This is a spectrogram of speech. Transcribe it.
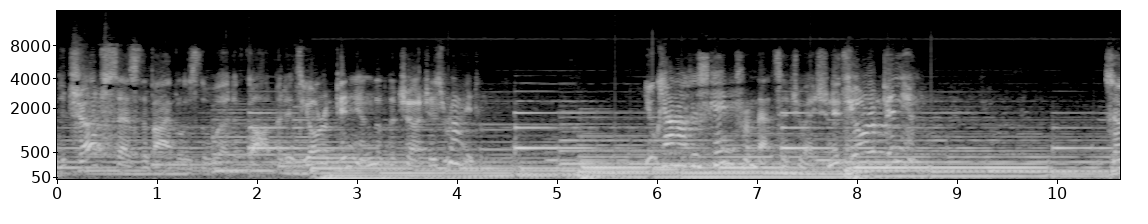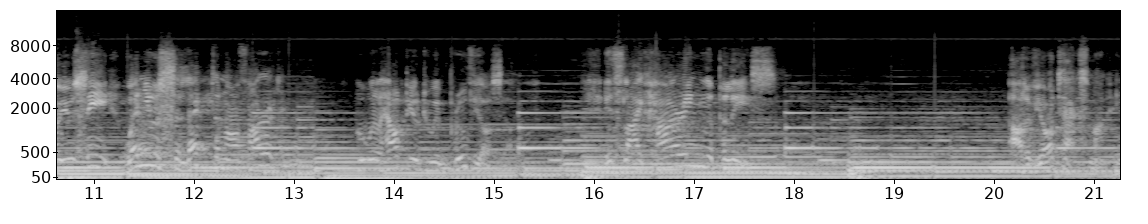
The church says the Bible is the Word of God, but it's your opinion that the church is right. You cannot escape from that situation. It's your opinion. So you see, when you select an authority who will help you to improve yourself, it's like hiring the police out of your tax money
